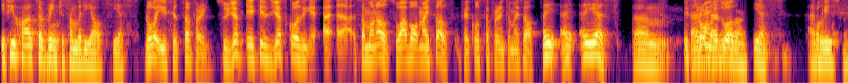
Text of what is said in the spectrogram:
If you cause suffering to somebody else, yes. No, what you said suffering. So just it is just causing uh, uh, someone else. What about myself? If I cause suffering to myself, I, I, I yes. Um, It's uh, wrong as well. wrong. Yes, I Okay. believe so.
